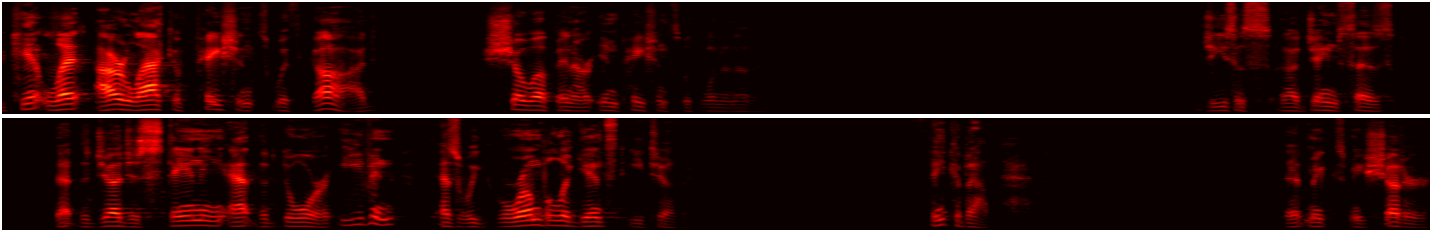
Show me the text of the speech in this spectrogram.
We can't let our lack of patience with God show up in our impatience with one another. Jesus, uh, James says that the judge is standing at the door, even as we grumble against each other. Think about that. That makes me shudder.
